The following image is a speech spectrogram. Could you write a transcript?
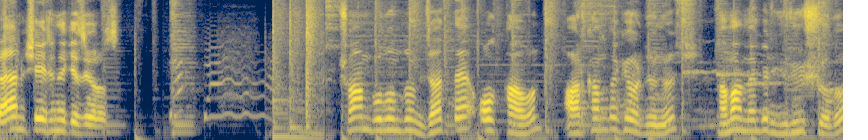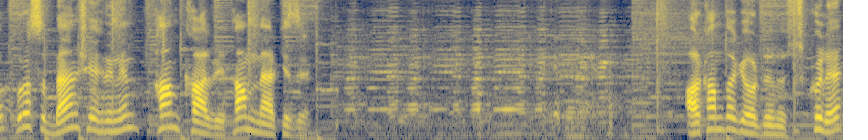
Bern şehrini geziyoruz. Şu an bulunduğum cadde Old Town. Arkamda gördüğünüz tamamen bir yürüyüş yolu. Burası Bern şehrinin tam kalbi, tam merkezi. Arkamda gördüğünüz kule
